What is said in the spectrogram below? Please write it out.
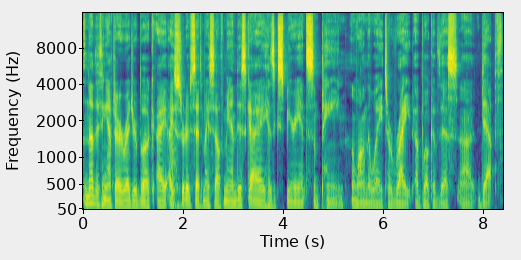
another thing after I read your book, I, I, sort of said to myself, "Man, this guy has experienced some pain along the way to write a book of this uh, depth."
